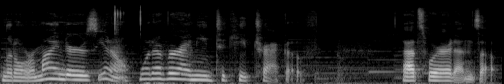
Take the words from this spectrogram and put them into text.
little reminders, you know, whatever I need to keep track of. That's where it ends up.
